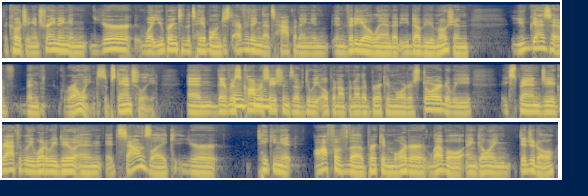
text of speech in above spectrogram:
the coaching and training and your what you bring to the table and just everything that's happening in, in video land at EW Motion, you guys have been growing substantially. And there was mm-hmm. conversations of do we open up another brick and mortar store? Do we expand geographically? What do we do? And it sounds like you're taking it off of the brick and mortar level and going digital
